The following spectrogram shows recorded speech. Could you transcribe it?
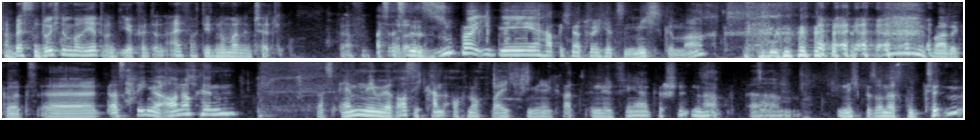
Am besten durchnummeriert und ihr könnt dann einfach die Nummern in den Chat werfen. Das ist oder? eine super Idee, habe ich natürlich jetzt nicht gemacht. Warte kurz. Äh, das kriegen wir auch noch hin. Das M nehmen wir raus. Ich kann auch noch, weil ich mir gerade in den Finger geschnitten habe, ähm, nicht besonders gut tippen.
